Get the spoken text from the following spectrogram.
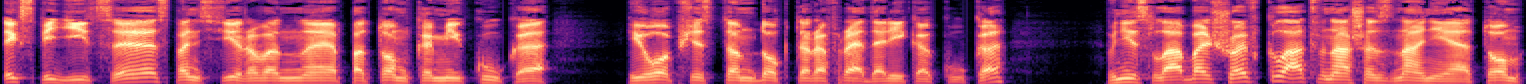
Экспедиция, спонсированная потомками Кука и обществом доктора Фредерика Кука, внесла большой вклад в наше знание о том,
